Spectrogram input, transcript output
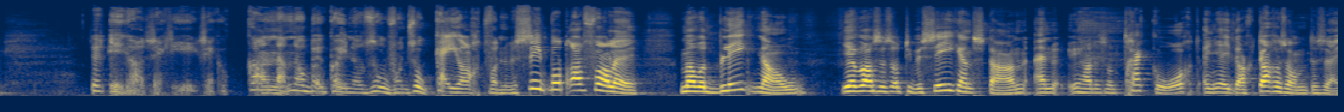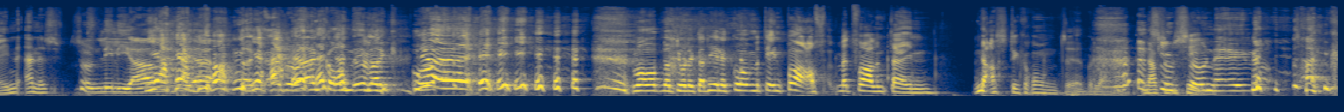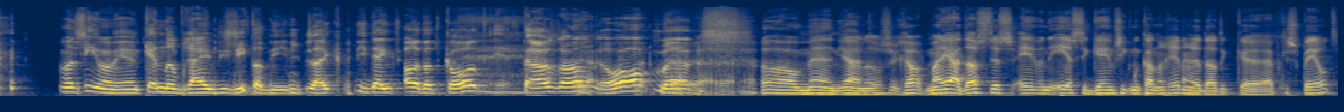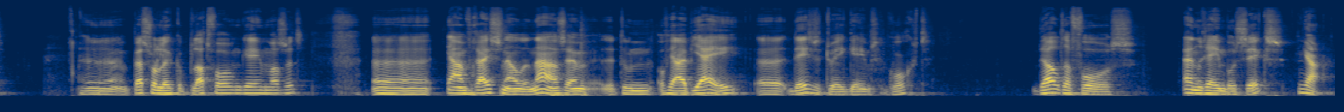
Dus ik had, zegt hij, ik zeg, hoe kan dat nou? Kan je nou zo, van, zo keihard van de wc-pot afvallen? Maar wat bleek nou? Jij was dus op die wc gaan staan en je had zo'n trekkoord en jij dacht Tarzan te zijn. En is... Zo'n Liliaan. Ja, ja, dan, dat ja. zo aankom. en like, Nee! Waarop natuurlijk dat hele koord meteen paf met Valentijn naast de grond uh, belandde. Het Naast de sloeg zo nee. like, maar zie je maar weer, een kinderbrein die ziet dat niet. Like, die denkt, oh dat koud, Tarzan, oh. Maar, Oh man, ja, dat was een grap. Maar ja, dat is dus een van de eerste games die ik me kan herinneren dat ik eh, heb gespeeld. Eh, best wel een leuke platformgame was het. Eh, ja, en vrij snel daarna zijn we toen, of ja, heb jij eh, deze twee games gekocht. Delta Force en Rainbow Six. Ja.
